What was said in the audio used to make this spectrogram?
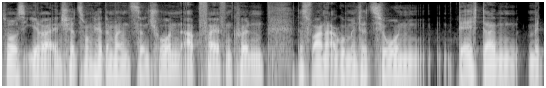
So aus ihrer Einschätzung hätte man es dann schon abpfeifen können. Das war eine Argumentation, der ich dann mit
